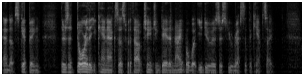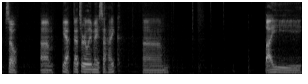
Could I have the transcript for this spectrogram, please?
end up skipping, there's a door that you can't access without changing day to night. But what you do is just you rest at the campsite. So, um, yeah, that's early Mesa hike. Um, bye.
